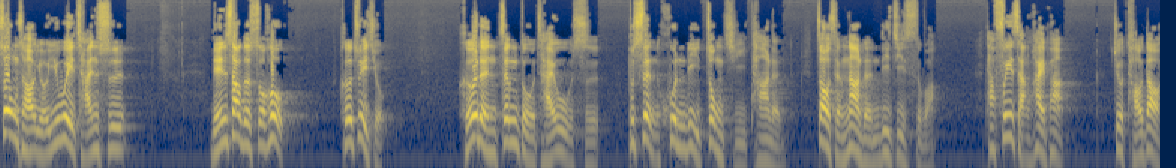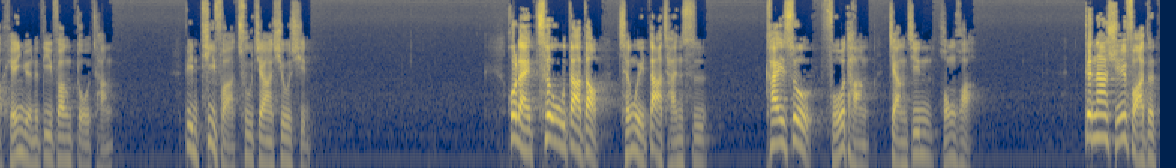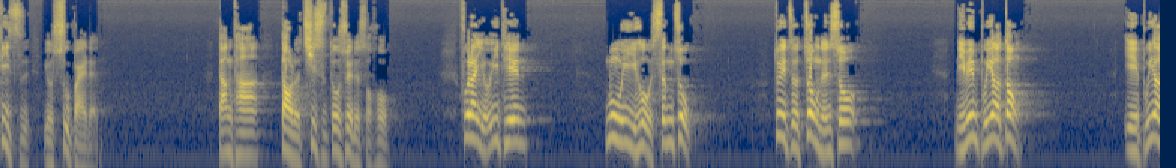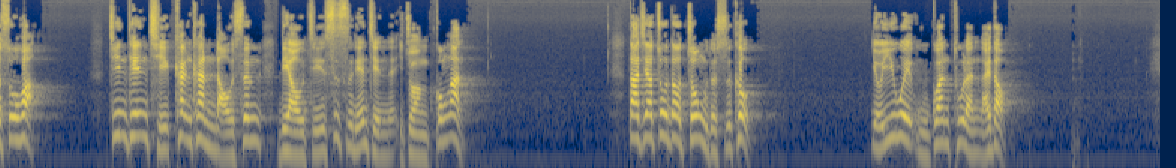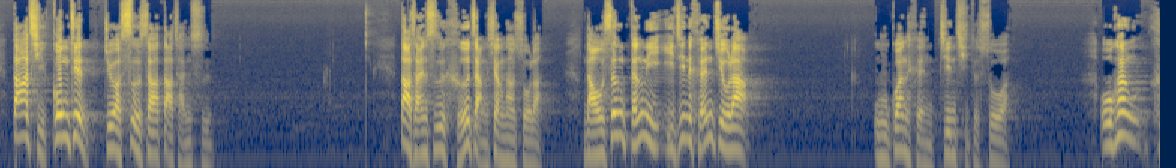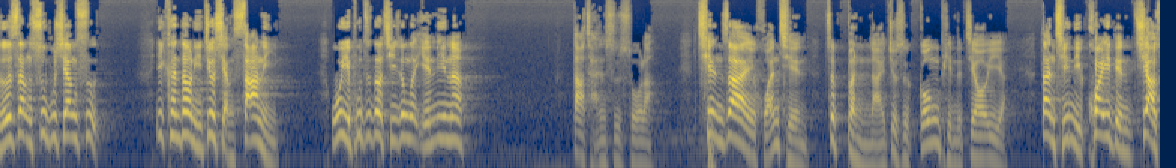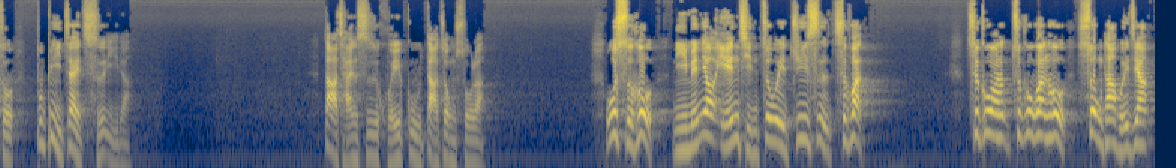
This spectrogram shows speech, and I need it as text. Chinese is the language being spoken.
宋朝有一位禅师，年少的时候喝醉酒，和人争夺财物时不慎混力重击他人，造成那人立即死亡。他非常害怕，就逃到很远的地方躲藏，并剃发出家修行。后来彻悟大道，成为大禅师，开设佛堂，讲经弘法。跟他学法的弟子有数百人。当他到了七十多岁的时候，忽然有一天，沐浴后生咒，对着众人说：“你们不要动，也不要说话。今天且看看老僧了结四十年前的一桩公案。”大家坐到中午的时刻。有一位武官突然来到，搭起弓箭就要射杀大禅师。大禅师合掌向他说了：“老僧等你已经很久了。”武官很惊奇的说：“啊，我看和尚素不相识，一看到你就想杀你，我也不知道其中的原因呢。”大禅师说了。欠债还钱，这本来就是公平的交易啊！但请你快一点下手，不必再迟疑了。大禅师回顾大众说了：“我死后，你们要严请这位居士吃饭，吃过吃过饭后送他回家，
